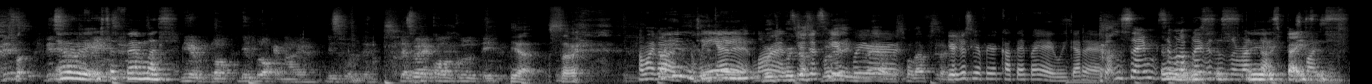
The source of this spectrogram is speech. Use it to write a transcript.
this Oh, is it's a famous. near block, the block and area. This one. That's why they call gulti. Yeah, so Oh my god, we get it, Lawrence. we're you're just just here for your. this whole episode. You're just here for your KTP. We get it. Got the same similar Oh, flavors as the is, red uh, dye spices. spices.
